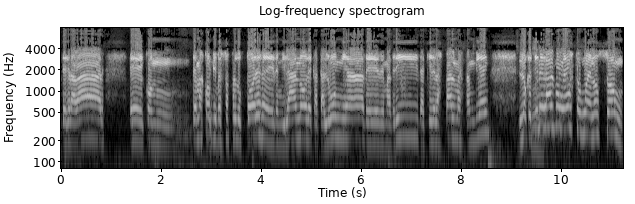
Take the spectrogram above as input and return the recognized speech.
de grabar eh, con temas con diversos productores de, de Milano, de Cataluña, de, de Madrid, de aquí de Las Palmas también. Lo que tiene el álbum es que, bueno, son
